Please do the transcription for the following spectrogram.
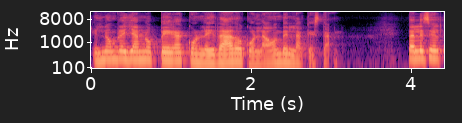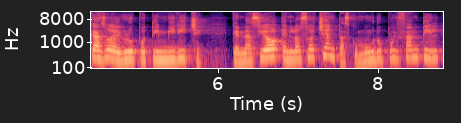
el nombre ya no pega con la edad o con la onda en la que están. Tal es el caso del grupo Timbiriche, que nació en los 80 como un grupo infantil,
